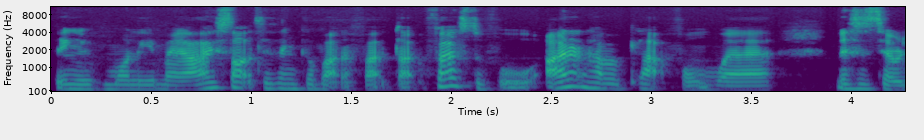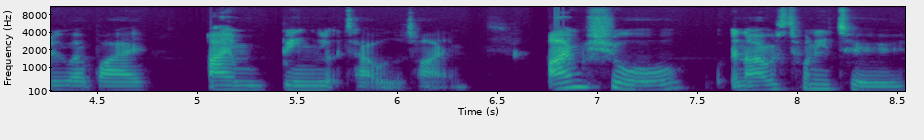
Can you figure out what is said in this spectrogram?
thing with Molly-Mae, I start to think about the fact that first of all, I don't have a platform where necessarily whereby I'm being looked at all the time. I'm sure when I was 22,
